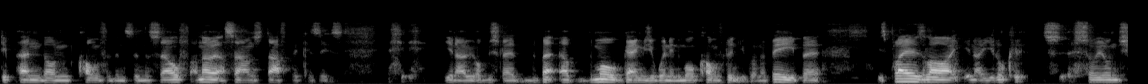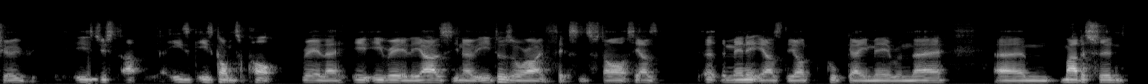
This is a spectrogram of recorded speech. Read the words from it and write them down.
depend on confidence in the self. I know that sounds daft because it's you know obviously the better, the more games you're winning, the more confident you're going to be. But it's players like you know you look at Soyuncu, he's just uh, he's he's gone to pot really. He, he really has. You know he does all right, fits and starts. He has at the minute he has the odd good game here and there. Um, Maddison,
